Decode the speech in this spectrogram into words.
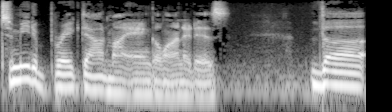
to me, to break down my angle on it is the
